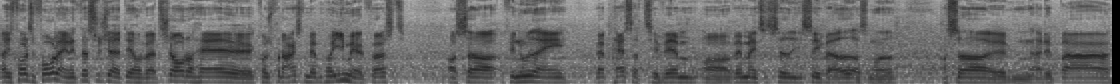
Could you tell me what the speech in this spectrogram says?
Og i forhold til forlagene, der synes jeg, at det har været sjovt at have øh, korrespondancen med dem på e-mail først, og så finde ud af, hvad passer til hvem, og hvem er interesseret i at se hvad og sådan noget. Og så øh, er det bare...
